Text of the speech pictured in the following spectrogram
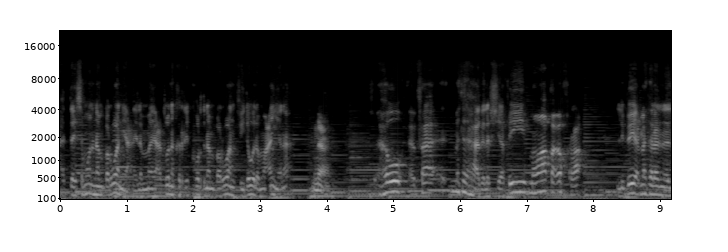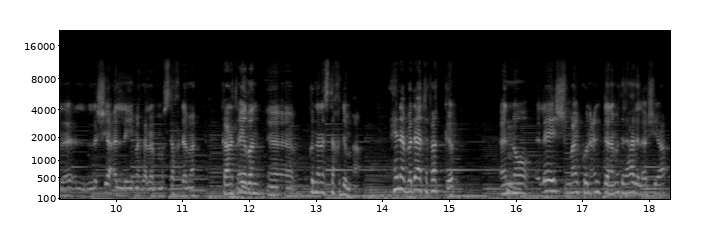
حتى يسمونه number 1 يعني لما يعطونك ال record number 1 في دولة معينة. نعم. هو فمثل هذه الأشياء. في مواقع أخرى لبيع مثلا الأشياء اللي مثلا مستخدمة كانت أيضا آه، كنا نستخدمها. هنا بدأت أفكر إنه ليش ما يكون عندنا مثل هذه الأشياء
